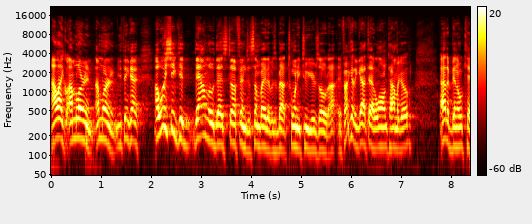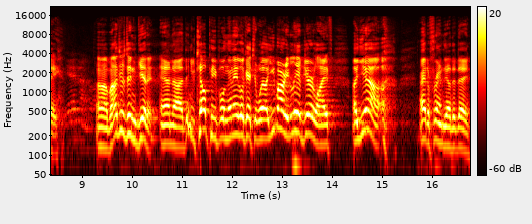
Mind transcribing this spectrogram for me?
I like, I'm learning, I'm learning. You think I, I wish you could download that stuff into somebody that was about 22 years old. I, if I could have got that a long time ago, I'd have been okay. Uh, but I just didn't get it. And uh, then you tell people, and then they look at you, well, you've already lived your life. Uh, yeah, I had a friend the other day.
